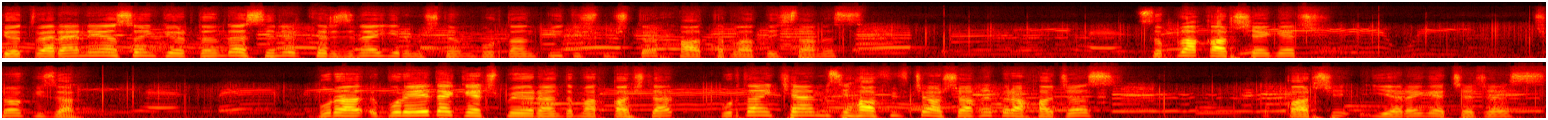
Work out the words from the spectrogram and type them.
Göt vereni en son gördüğümde sinir krizine girmiştim. Buradan bir düşmüştük hatırladıysanız. Zıpla karşıya geç. Çok güzel. Bura, burayı da geçmeyi öğrendim arkadaşlar. Buradan kendimizi hafifçe aşağı bırakacağız. Karşı yere geçeceğiz.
